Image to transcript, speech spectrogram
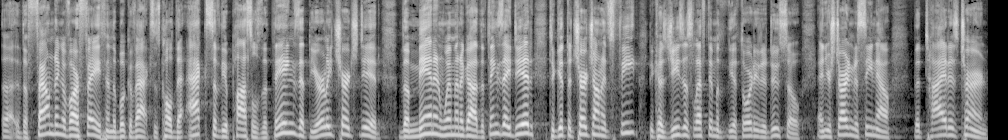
uh, the founding of our faith in the book of Acts. It's called the Acts of the Apostles. The things that the early church did, the men and women of God, the things they did to get the church on its feet because Jesus left them the authority to do so. And you're starting to see now the tide has turned.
